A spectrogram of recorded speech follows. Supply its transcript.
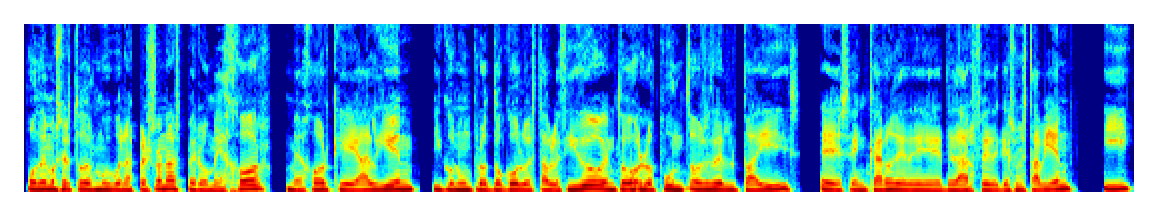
Podemos ser todos muy buenas personas, pero mejor, mejor que alguien y con un protocolo establecido en todos los puntos del país eh, se encargue de, de dar fe de que eso está bien y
